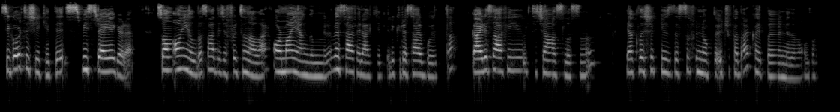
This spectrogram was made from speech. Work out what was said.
Sigorta şirketi Swiss Re'ye göre son 10 yılda sadece fırtınalar, orman yangınları ve sel felaketleri küresel boyutta gayri safi yurt içi hasılasının yaklaşık %0.3'ü kadar kayıplara neden oldu.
